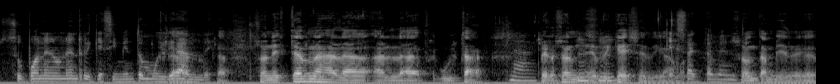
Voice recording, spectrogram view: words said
suponen un enriquecimiento muy grande. Son externas a la, a la facultad, pero son enriquecen, digamos. Exactamente. Son también... Eh,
